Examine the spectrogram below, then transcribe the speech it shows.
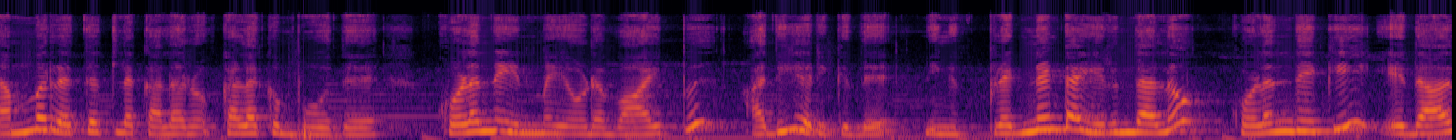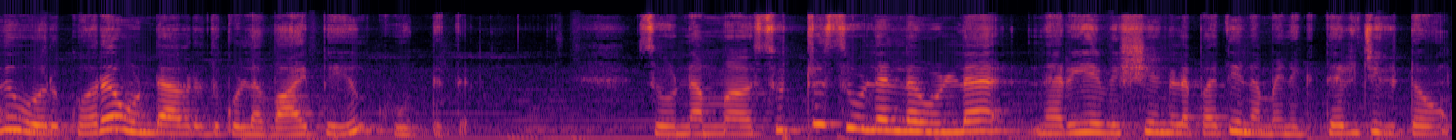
நம்ம ரத்தத்தில் கலரும் கலக்கும் போது குழந்தையின்மையோட வாய்ப்பு அதிகரிக்குது. நீங்கள் ப்ரெக்னெண்ட்டாக இருந்தாலும் குழந்தைக்கு ஏதாவது ஒரு குறை உண்டாகிறதுக்குள்ள வாய்ப்பையும் கூட்டுது. ஸோ நம்ம சுற்றுச்சூழலில் உள்ள நிறைய விஷயங்களை பற்றி நம்ம எனக்கு தெரிஞ்சுக்கிட்டோம்.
